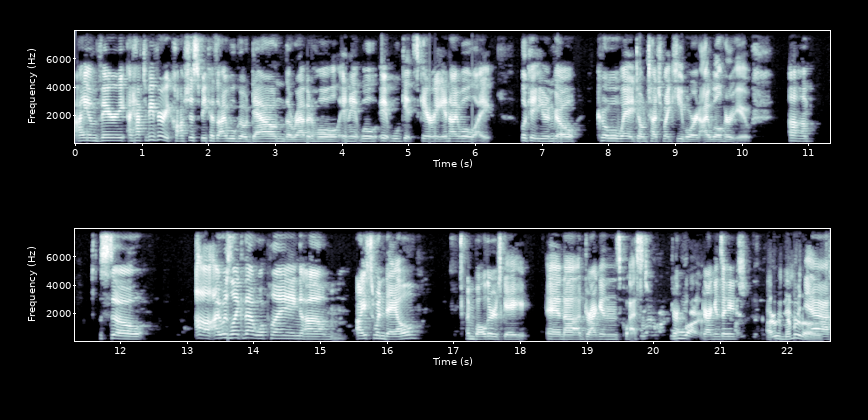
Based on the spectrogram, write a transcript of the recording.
I am very I have to be very cautious because I will go down the rabbit hole and it will it will get scary and I will like look at you and go go away don't touch my keyboard I will hurt you. Um so uh, I was like that while playing um Icewind Dale and Baldur's Gate and uh Dragon's Quest. Dra- Ooh, I- Dragon's Age. I remember those. Yeah,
